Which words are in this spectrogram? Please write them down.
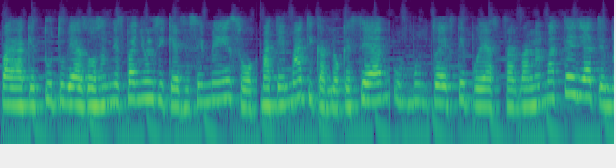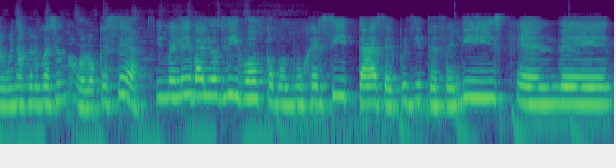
para que tú tuvieras dos en español si quieres ese mes o matemáticas, lo que sea, un punto extra y podías salvar la materia una buena calificación o lo que sea. Y me leí varios libros como Mujercitas, El Príncipe Feliz, el de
